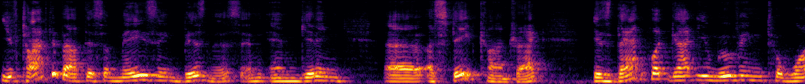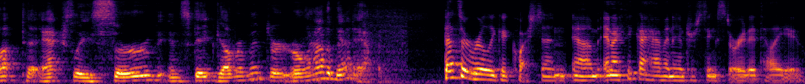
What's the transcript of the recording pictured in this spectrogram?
You've talked about this amazing business and, and getting uh, a state contract. Is that what got you moving to want to actually serve in state government, or, or how did that happen? That's a really good question, um, and I think I have an interesting story to tell you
